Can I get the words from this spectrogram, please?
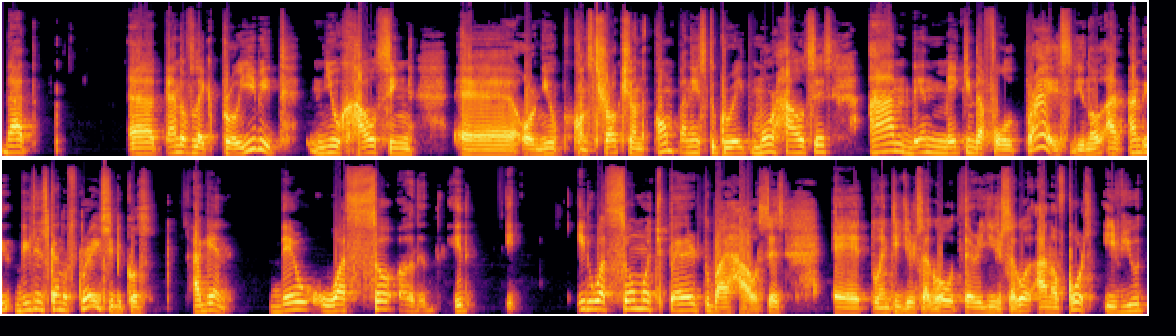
that uh, kind of like prohibit new housing uh, or new construction companies to create more houses and then making the full price you know? And, and this is kind of crazy because again there was so uh, it, it it was so much better to buy houses uh, 20 years ago 30 years ago. And of course if you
